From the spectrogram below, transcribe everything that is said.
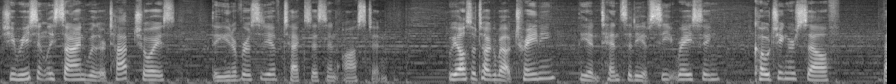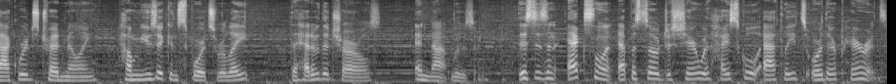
She recently signed with her top choice, the University of Texas in Austin. We also talk about training, the intensity of seat racing, coaching herself, backwards treadmilling, how music and sports relate, the head of the Charles, and not losing. This is an excellent episode to share with high school athletes or their parents,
